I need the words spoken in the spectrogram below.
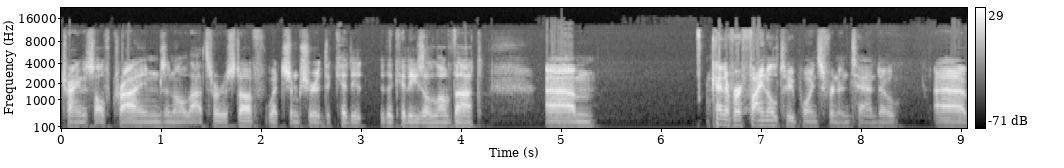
trying to solve crimes and all that sort of stuff. Which I'm sure the kid the kiddies will love that. Um, kind of our final two points for Nintendo. Uh,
